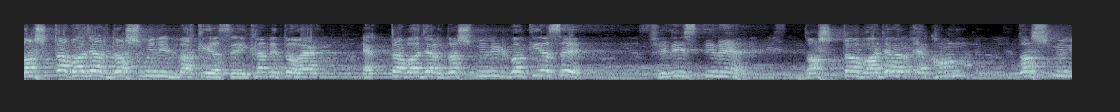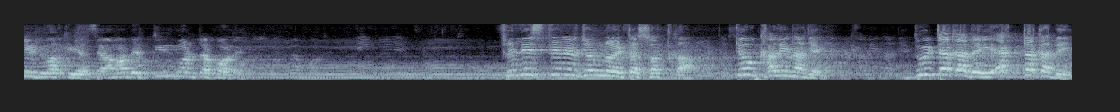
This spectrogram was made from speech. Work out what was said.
দশটা বাজার দশ মিনিট বাকি আছে। এখানে তো এক, একটা বাজার দশ মিনিট বাকি আছে। ফিলিস্তিনে দশটা বাজার এখন দশ মিনিট বাকি আছে। আমাদের তিন ঘণ্টা পরে ফিলিস্তিনের জন্য এটা সৎকা। কেউ খালি না যায় দুই টাকা দেই, এক টাকা দেই।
